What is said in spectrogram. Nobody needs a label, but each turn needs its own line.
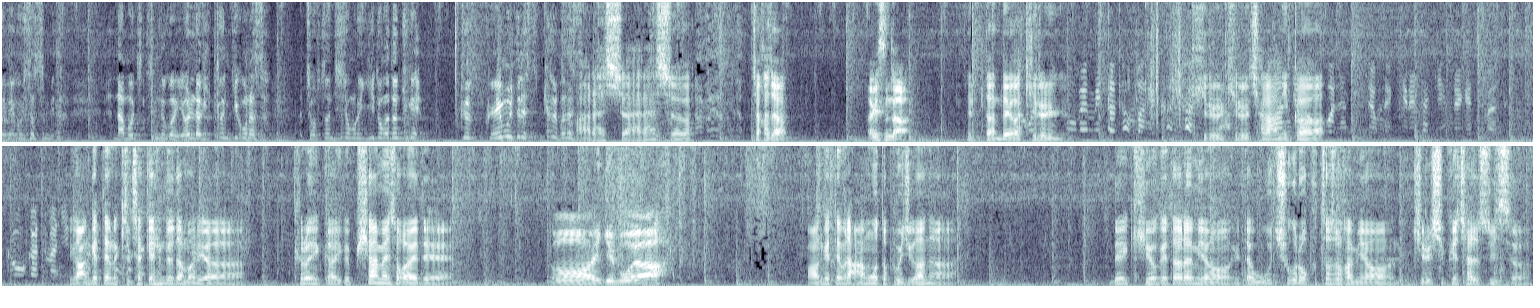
헤매고 있었습니다. 나머지 팀들과 연락이 끊기고 나서 접선 지점으로 이동하던 중에 그 괴물들의 습격을 받았습니다.
알았어 알았어 자 가자
알겠습니다.
일단 내가 길을
500m 전방에 큰 사이즈가
길을 길을 잘 아니까
찾기 그곳까지만
이거 안개 때문에 길 찾기가 힘들단 말이야 그러니까 이거 피하면서 가야 돼
와 이게 뭐야?
안개 때문에 아무것도 보이지가 않아 내 기억에 따르면 일단 우측으로 붙어서 가면 길을 쉽게 찾을 수 있어.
